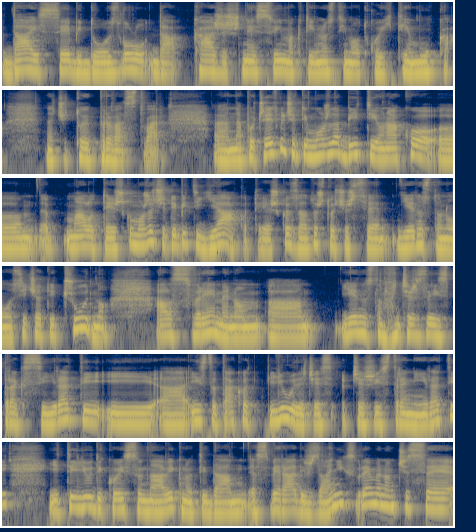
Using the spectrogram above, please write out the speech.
daj sebi dozvolu da kažeš ne svim aktivnostima od kojih ti je muka. Znači to je prva stvar. E, na početku će ti možda biti onako e, malo teško, možda će ti biti jako teško zato što ćeš se jednostavno osjećati čudno, ali s vremenom jednostavno ćeš se ispraksirati i isto tako ljude ćeš, ćeš istrenirati i ti ljudi koji su naviknuti da sve radiš za njih s vremenom će se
